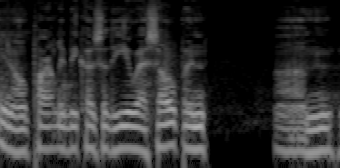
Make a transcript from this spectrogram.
you know, partly because of the U.S. Open. Um,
